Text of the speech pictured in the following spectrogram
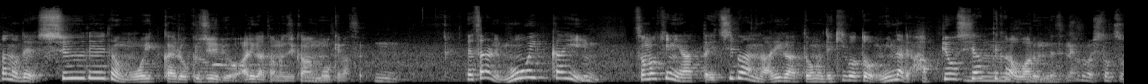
なので終例でももう1回60秒ありがとうの時間を設けます。うん。でさらにもう1回、うん。その日にあった一番のありがとうの出来事をみんなで発表し合ってから終わるんですね。うそれは一つ。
